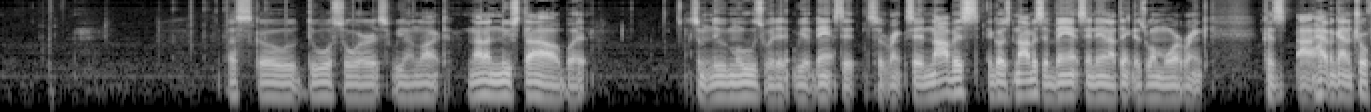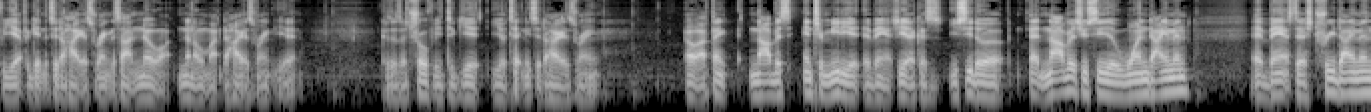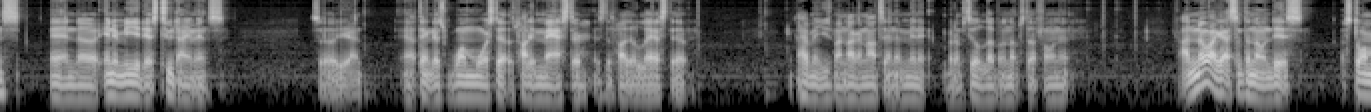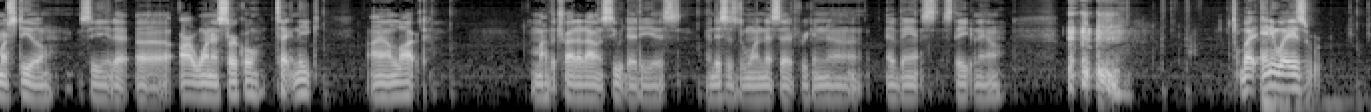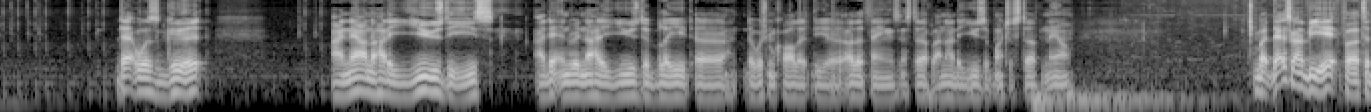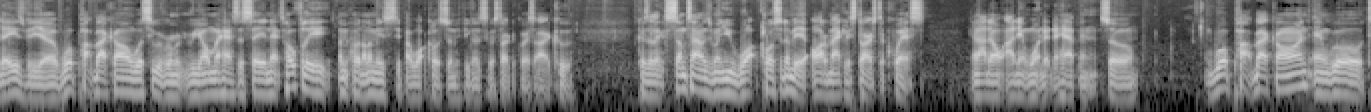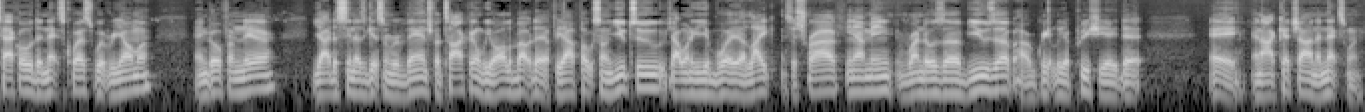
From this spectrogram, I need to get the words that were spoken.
Let's go dual swords. We unlocked not a new style, but some new moves with it. We advanced it. to rank said novice. It goes novice, advanced, and then I think there's one more rank because I haven't gotten a trophy yet for getting to the highest rank. That's how I know none of them are the highest rank yet. Because there's a trophy to get your techniques to the highest rank. Oh, I think novice, intermediate, advanced. Yeah, because you see the at novice you see the one diamond. Advanced there's three diamonds, and uh, intermediate there's two diamonds. So yeah, I think there's one more step. It's probably master. It's probably the last step. I haven't used my Naginata in a minute, but I'm still leveling up stuff on it. I know I got something on this. Storm or Steel. See that uh, R1 and circle technique I unlocked. I'm gonna have to try that out and see what that is. And this is the one that's at freaking uh, advanced state now. but anyways, that was good. I now know how to use these. I didn't really know how to use the blade, uh, the which call it, the uh, other things and stuff. I know how to use a bunch of stuff now. But that's gonna be it for today's video. We'll pop back on. We'll see what Ryoma has to say next. Hopefully, me, hold on. Let me see if I walk close to him. If you're gonna start the quest, all right, cool. Because like sometimes when you walk close to them, it automatically starts the quest, and I don't. I didn't want that to happen. So we'll pop back on and we'll tackle the next quest with Ryoma and go from there. Y'all just seen us get some revenge for Taka, and we all about that. For y'all folks on YouTube, if y'all want to give your boy a like and subscribe, you know what I mean? Run those uh, views up. I'll greatly appreciate that. Hey, and I'll catch y'all in the next one.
